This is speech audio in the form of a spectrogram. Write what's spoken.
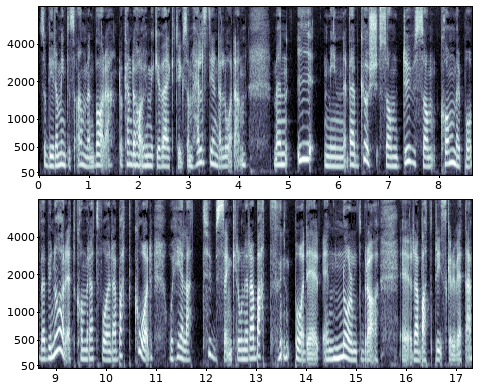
så blir de inte så användbara. Då kan du ha hur mycket verktyg som helst i den där lådan. Men i min webbkurs som du som kommer på webbinariet kommer att få en rabattkod och hela 1000 kronor rabatt på. Det är enormt bra eh, rabattpris ska du veta.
